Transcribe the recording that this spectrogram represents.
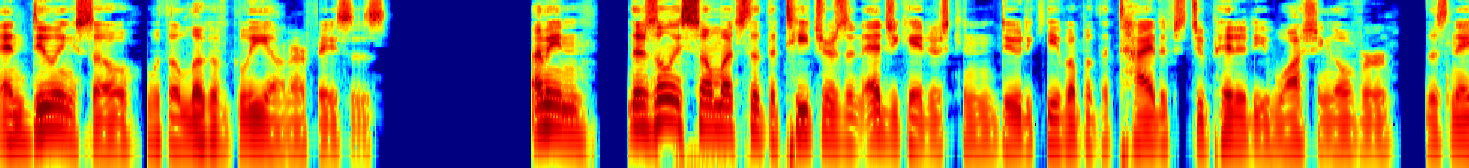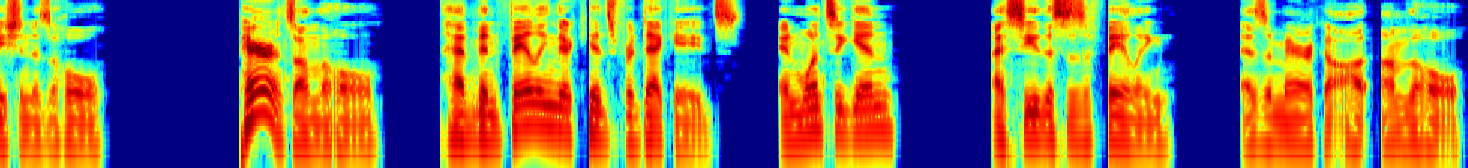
and doing so with a look of glee on our faces. I mean, there's only so much that the teachers and educators can do to keep up with the tide of stupidity washing over this nation as a whole. Parents, on the whole, have been failing their kids for decades, and once again, I see this as a failing as America on the whole.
